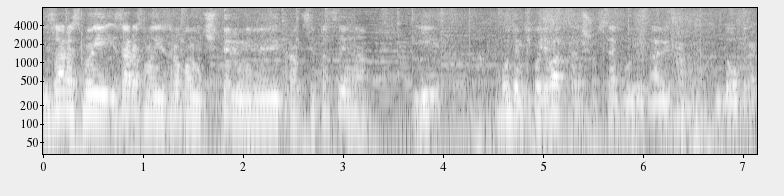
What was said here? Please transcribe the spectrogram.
І зараз ми, і зараз ми зробимо 4 мл окситоцина і будемо сподіватися, що все буде далі добре.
